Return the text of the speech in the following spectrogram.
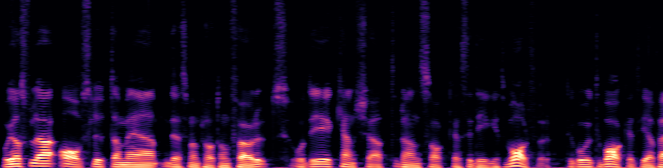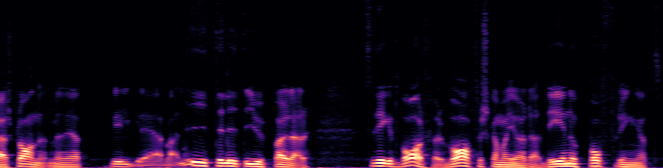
Och jag skulle avsluta med det som jag pratade om förut. Och det är kanske att rannsaka sitt eget varför. Det går väl tillbaka till affärsplanen. Men jag vill gräva lite, lite djupare där. Sitt eget varför. Varför ska man göra det? Det är en uppoffring att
